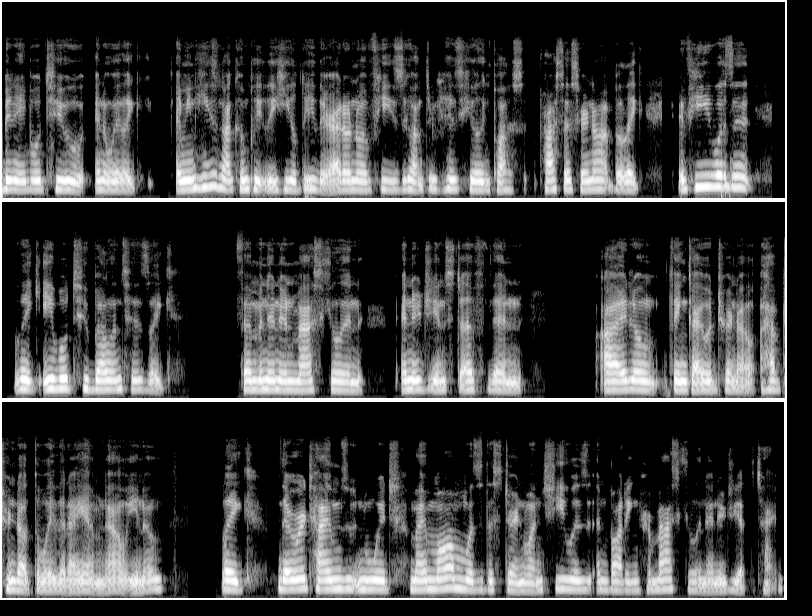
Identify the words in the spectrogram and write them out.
been able to in a way like i mean he's not completely healed either. I don't know if he's gone through his healing pos- process or not but like if he wasn't like able to balance his like feminine and masculine energy and stuff then i don't think i would turn out have turned out the way that i am now you know like there were times in which my mom was the stern one. She was embodying her masculine energy at the time.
